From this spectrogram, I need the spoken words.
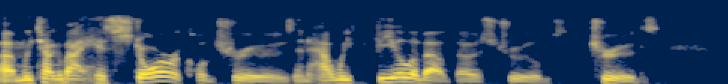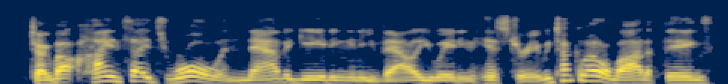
Um, we talk about historical truths and how we feel about those truths. Truths. Talk about hindsight's role in navigating and evaluating history. We talk about a lot of things.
